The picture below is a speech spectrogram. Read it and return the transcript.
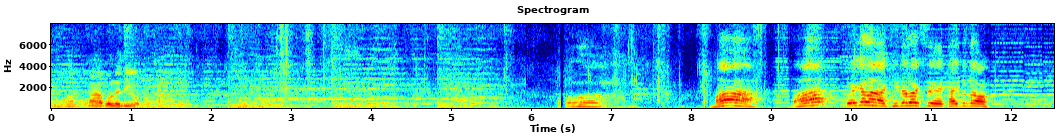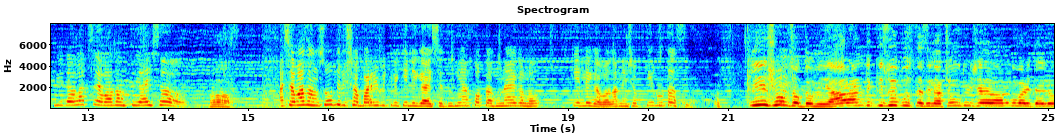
আমি বলব। হ্যাঁ বলে দিও। মা মা কই গেলা? খিদা লাগছে খাইতে দাও। খিদা লাগছে বাজান তুই আইছ? হ্যাঁ। আচ্ছা বাজান চৌধুরী সব বাড়ির ভিতরে কি লিগা আইছে? দুনিয়ার কথা শুনে গেল। কি লিগা বাজান এইসব কি শুনতাছি কি শুনছো তুমি? আর আমি তো কিছুই বুঝতেছি না। চৌধুরী সাহেব আমাকে বাড়িতে আইলো।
